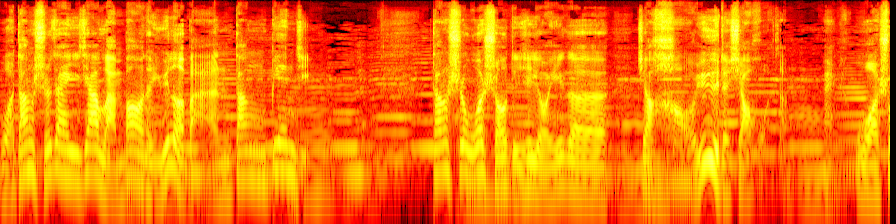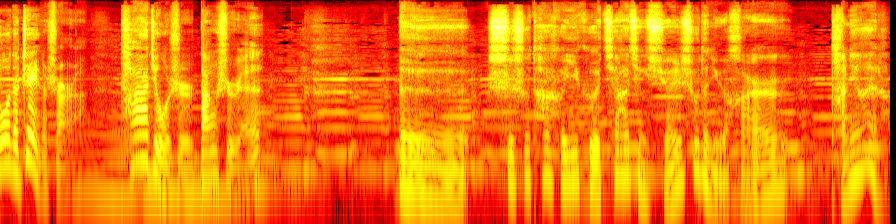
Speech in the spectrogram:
我当时在一家晚报的娱乐版当编辑，当时我手底下有一个叫郝玉的小伙子。哎，我说的这个事儿啊，他就是当事人。呃，是说他和一个家境悬殊的女孩谈恋爱了？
